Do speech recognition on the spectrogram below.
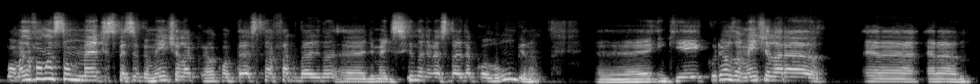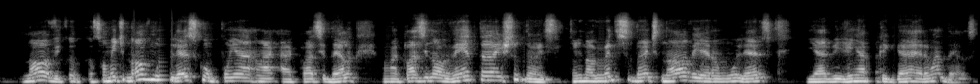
Bom, mas a formação médica especificamente, ela, ela acontece na Faculdade né, é, de Medicina da Universidade da Colômbia, né, é, em que, curiosamente, ela era, era, era nove, somente nove mulheres compunham a, a, classe dela, uma classe de 90 estudantes. Então, de 90 estudantes, nove eram mulheres e a Virginia Apigar era uma delas.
